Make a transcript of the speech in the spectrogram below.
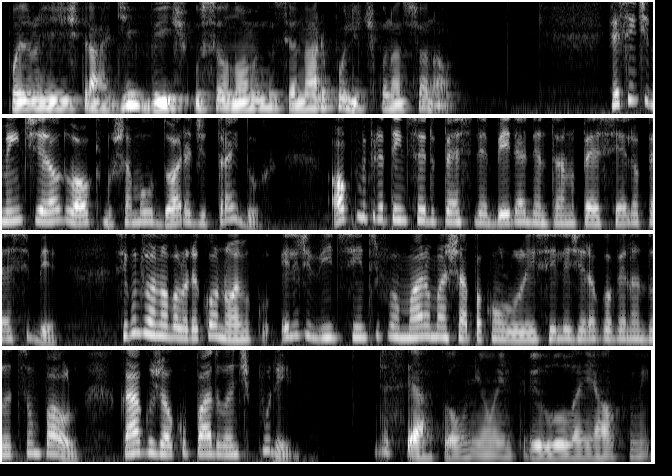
podendo registrar de vez o seu nome no cenário político nacional. Recentemente, Geraldo Alckmin chamou Dória de traidor. Alckmin pretende sair do PSDB e adentrar no PSL ou PSB. Segundo o jornal Valor Econômico, ele divide-se entre formar uma chapa com Lula e se eleger a governador de São Paulo, cargo já ocupado antes por ele. De certo, a união entre Lula e Alckmin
